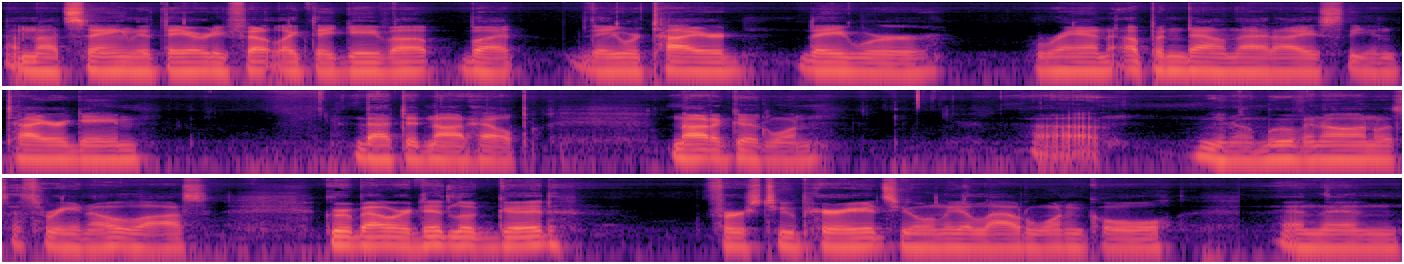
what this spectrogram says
I'm not saying that they already felt like they gave up, but they were tired. They were ran up and down that ice the entire game. That did not help. Not a good one. Uh, you know, moving on with a 3 0 loss. Grubauer did look good. First two periods, he only allowed one goal. And then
